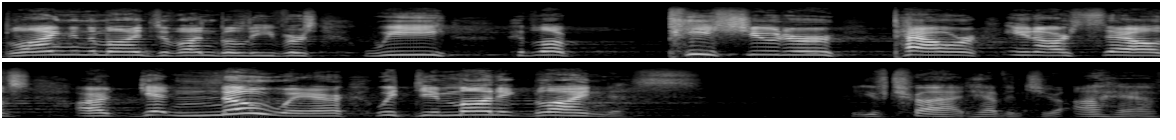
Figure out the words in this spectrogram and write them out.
blinding the minds of unbelievers. We have a pea shooter power in ourselves are getting nowhere with demonic blindness. You've tried, haven't you? I have.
